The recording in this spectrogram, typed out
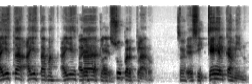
Ahí está, ahí está más, ahí está, eh, súper claro. Es decir, ¿qué es el camino?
